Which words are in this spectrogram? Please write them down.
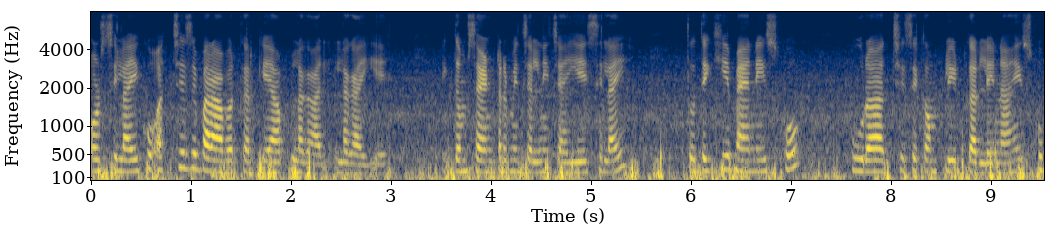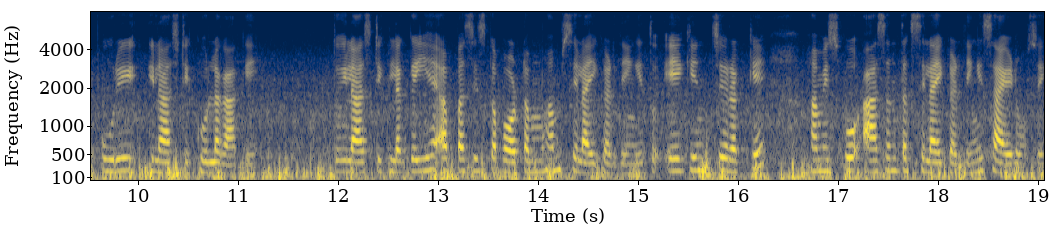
और सिलाई को अच्छे से बराबर करके आप लगा, लगाइए। एकदम सेंटर में चलनी चाहिए सिलाई। तो देखिए, मैंने इसको पूरा अच्छे से कंप्लीट कर लेना है, इसको पूरे इलास्टिक को लगा के। तो इलास्टिक लग गई है। अब बस इसका बॉटम हम सिलाई कर देंगे। तो एक इंच रख के हम इसको आसन तक सिलाई कर देंगे साइडों से।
